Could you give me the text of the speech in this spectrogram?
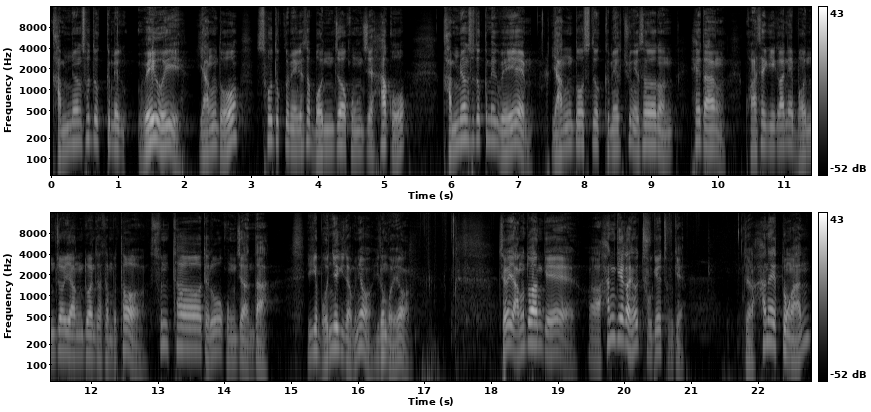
감면 소득 금액 외의 양도 소득 금액에서 먼저 공제하고 감면 소득 금액 외에 양도소득 금액 중에서는 해당 과세기간에 먼저 양도한 자산부터 순서대로 공제한다. 이게 뭔 얘기냐면요. 이런 거예요. 제가 양도한 게 한 개가 아니고 두 개, 두 개. 한해 동안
